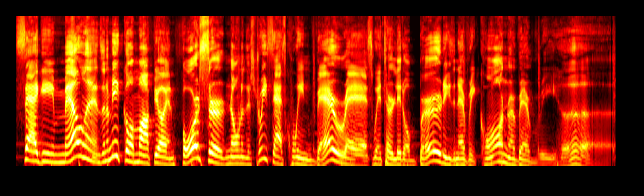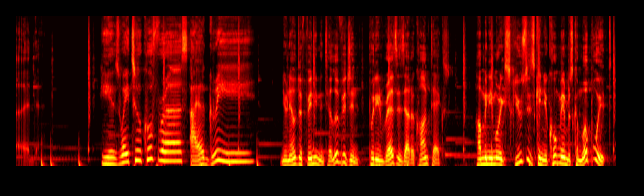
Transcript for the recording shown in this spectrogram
Saggy Melons, an Amico Mafia enforcer known in the streets as Queen Varys, with her little birdies in every corner of every hood. He is way too cool for us, I agree. You're now defending the television, putting reses out of context. How many more excuses can your cult members come up with?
